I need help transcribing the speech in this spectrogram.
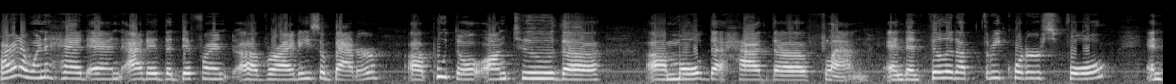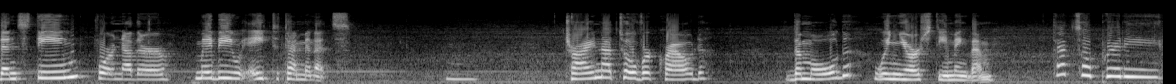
Alright, I went ahead and added the different uh, varieties of batter, uh, puto, onto the uh, mold that had the flan. And then fill it up three quarters full and then steam for another maybe 8 to 10 minutes. Try not to overcrowd the mold when you're steaming them. That's so pretty.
